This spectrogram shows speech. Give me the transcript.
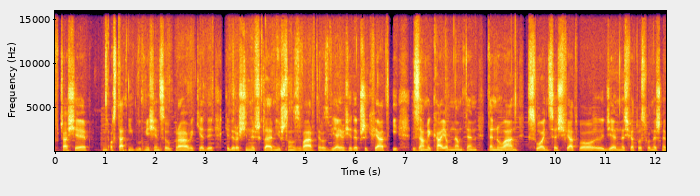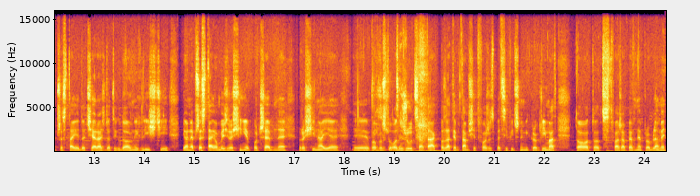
w czasie ostatnich dwóch miesięcy uprawy, kiedy, kiedy rośliny w szklarni już są zwarte, rozwijają się te przykwiatki, zamykają nam ten, ten łan, słońce, światło y, dzienne, światło słoneczne przestaje docierać do tych dolnych liści i one przestają być roślinie potrzebne, roślina je y, po prostu odrzuca, tak, poza tym tam się tworzy specyficzny mikroklimat, to, to stwarza pewne problemy.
